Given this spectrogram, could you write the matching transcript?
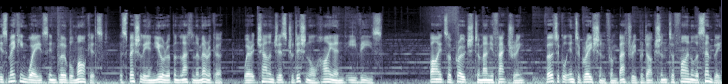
is making waves in global markets, especially in Europe and Latin America, where it challenges traditional high-end EVs. BYD's approach to manufacturing, vertical integration from battery production to final assembly,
